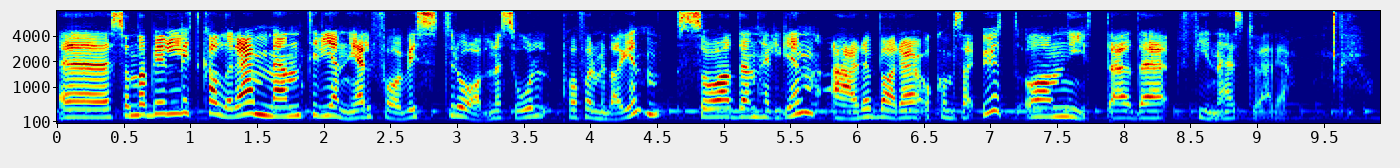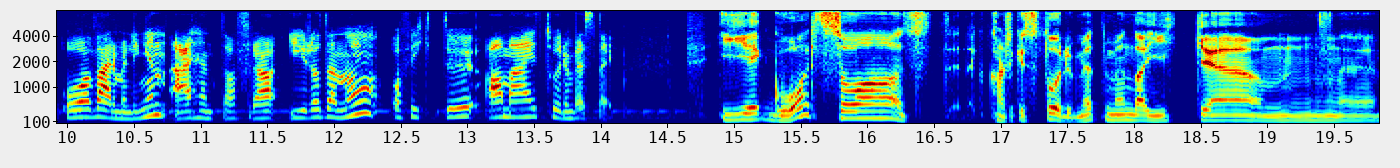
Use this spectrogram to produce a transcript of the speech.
Eh, søndag blir det litt kaldere, men til gjengjeld får vi strålende sol på formiddagen. Så den helgen er det bare å komme seg ut og nyte det fine høstværet. Og værmeldingen er henta fra yr.no, og fikk du av meg, Torunn Vestøy. I går så, kanskje ikke stormet, men da gikk eh,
